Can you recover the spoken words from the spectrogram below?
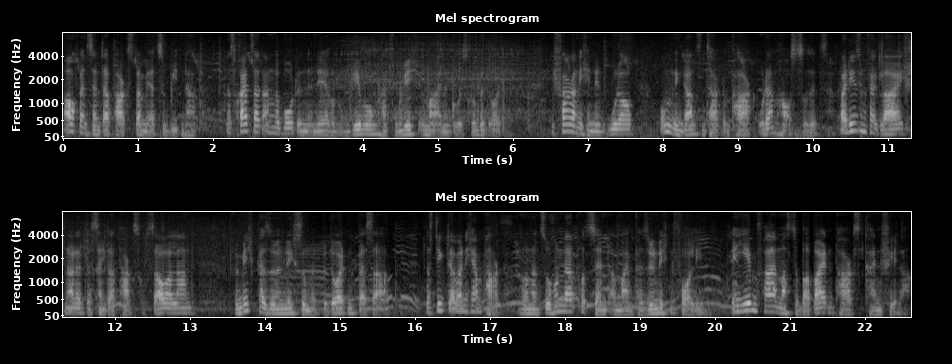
auch wenn Center Parks da mehr zu bieten hat. Das Freizeitangebot in der näheren Umgebung hat für mich immer eine größere Bedeutung. Ich fahre nicht in den Urlaub, um den ganzen Tag im Park oder im Haus zu sitzen. Bei diesem Vergleich schneidet der Center Parks Sauerland für mich persönlich somit bedeutend besser ab. Das liegt aber nicht am Park, sondern zu 100% an meinem persönlichen Vorlieben. In jedem Fall machst du bei beiden Parks keinen Fehler.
